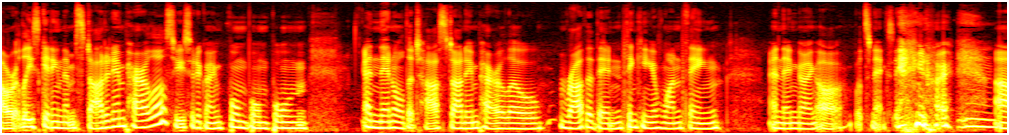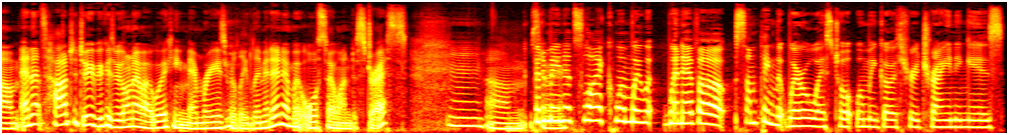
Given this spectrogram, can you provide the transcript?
or at least getting them started in parallel. So you're sort of going boom, boom, boom, and then all the tasks start in parallel rather than thinking of one thing and then going, oh, what's next? you know, um, and it's hard to do because we all know our working memory is really limited, and we're also under stress. Um, But I mean, it's like when we, whenever something that we're always taught when we go through training is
